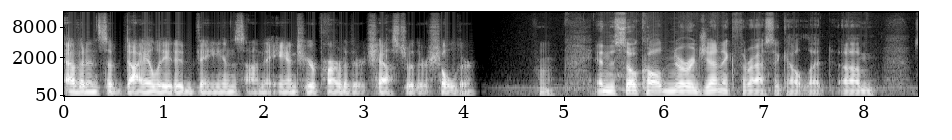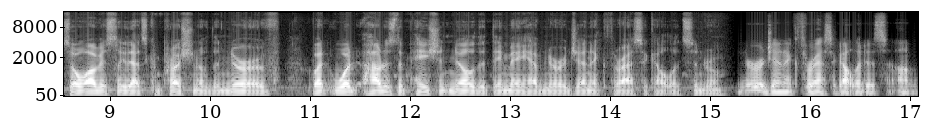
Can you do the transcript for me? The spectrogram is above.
evidence of dilated veins on the anterior part of their chest or their shoulder. And the so-called neurogenic thoracic outlet. Um, so obviously that's compression of the nerve. But what, how does the patient know that they may have neurogenic thoracic outlet syndrome? Neurogenic thoracic outlet is um,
